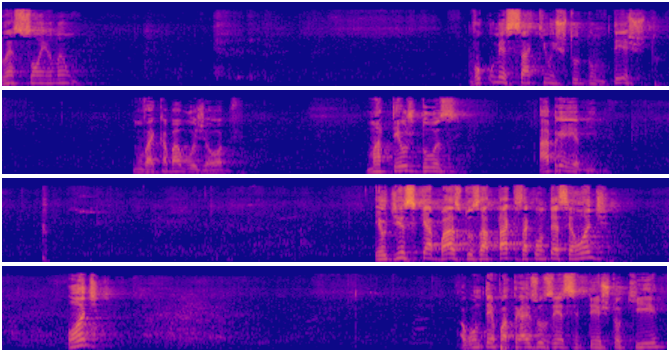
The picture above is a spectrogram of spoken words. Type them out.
Não é sonho, não. Vou começar aqui um estudo de um texto. Não vai acabar hoje, é óbvio. Mateus 12. Abre aí a Bíblia. Eu disse que a base dos ataques acontece aonde? Onde? Algum tempo atrás usei esse texto aqui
